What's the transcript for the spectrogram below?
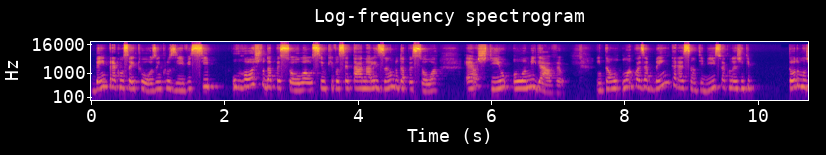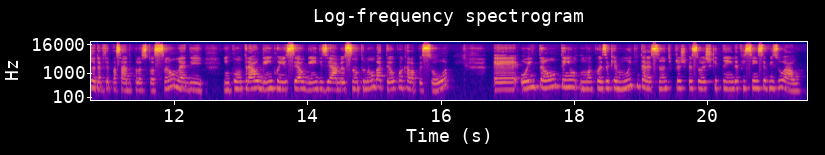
bem preconceituoso, inclusive, se o rosto da pessoa ou se o que você está analisando da pessoa é hostil ou amigável. Então, uma coisa bem interessante disso é quando a gente todo mundo já deve ter passado pela situação, né, de encontrar alguém, conhecer alguém, dizer, ah, meu santo não bateu com aquela pessoa, é, ou então tem uma coisa que é muito interessante para as pessoas que têm deficiência visual.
